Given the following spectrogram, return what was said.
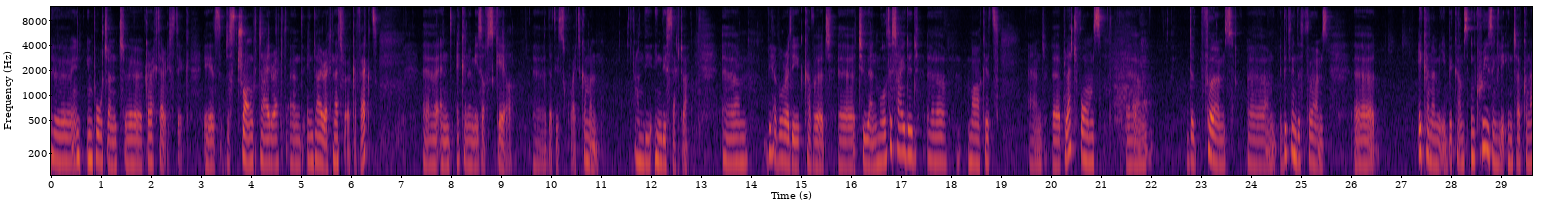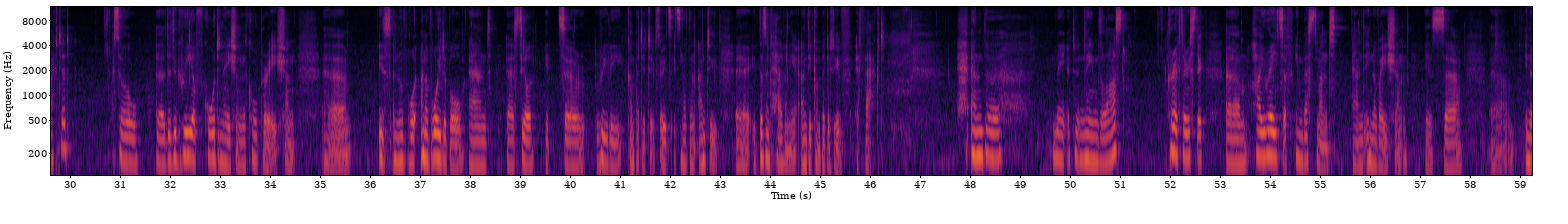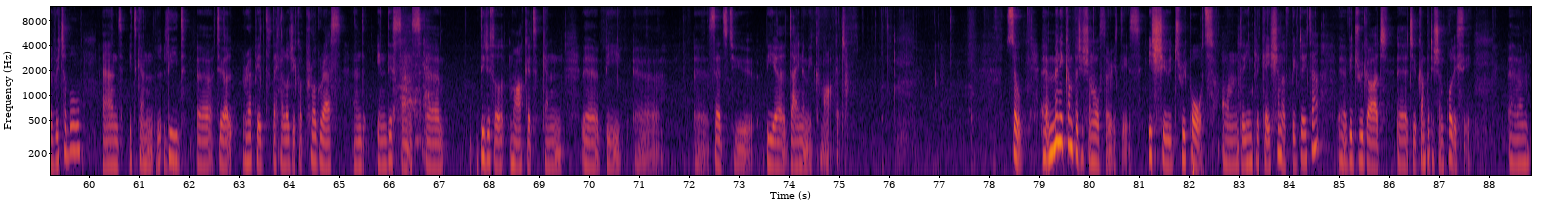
uh, important uh, characteristic is the strong direct and indirect network effects uh, and economies of scale that is quite common the, in this sector. Um, we have already covered uh, two and multi-sided uh, markets and uh, platforms. Um, the firms, um, between the firms, uh, economy becomes increasingly interconnected. So uh, the degree of coordination and cooperation um, is unavo unavoidable and uh, still it's uh, really competitive. So it's, it's not an anti, uh, it doesn't have any anti-competitive effect. And uh, na to name the last characteristic, um, high rates of investment and innovation is uh, uh, inevitable and it can lead to a rapid technological progress and in this sense um, digital market can uh, be uh, uh, said to be a dynamic market. So, uh, many competition authorities issued reports on the implication of big data uh, with regard uh, to competition policy. Um,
